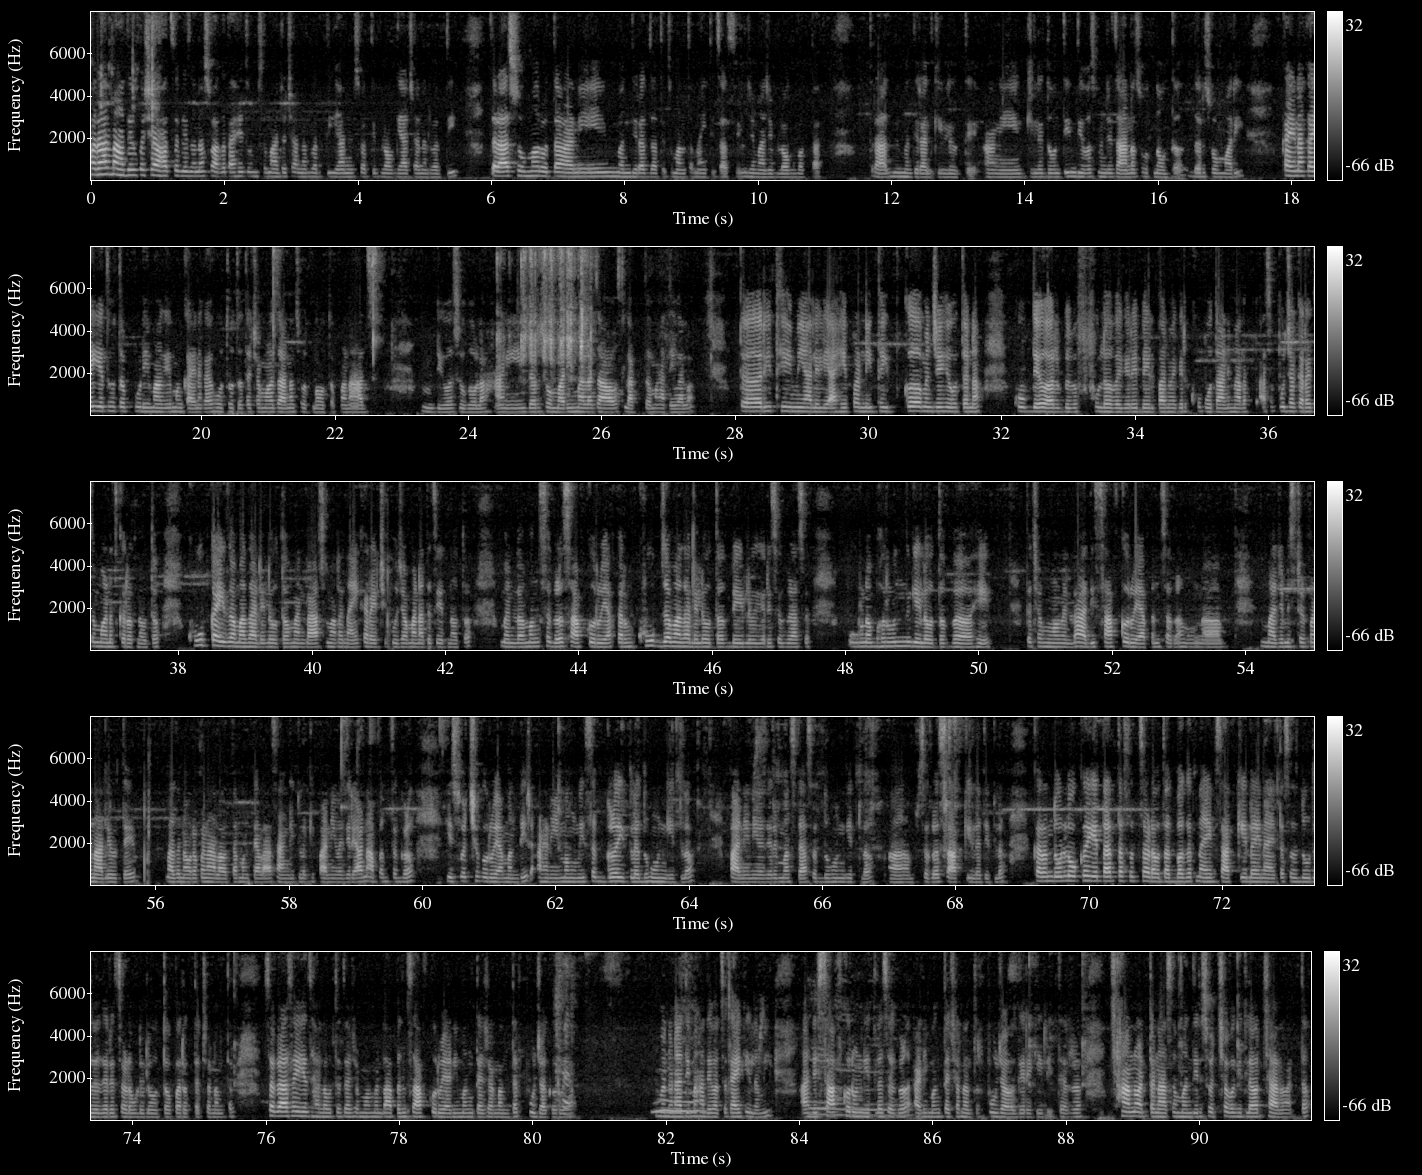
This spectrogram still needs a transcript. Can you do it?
हर हर महादेव कसे आहात? सगळेजण स्वागत आहे तुमचं माझ्या चॅनलवरती आणि स्वाती ब्लॉग या चॅनलवरती तर आज सोमवार होता आणि मंदिरात जाते. तुम्हाला तर माहितीच असेल जे माझे ब्लॉग बघतात. तर आज मी मंदिरात गेले होते आणि गेले दोन तीन दिवस म्हणजे जाणंच होत नव्हतं दर सोमवारी. काही ना काही येत होतं पुढे मागे मग काही ना काय होत होतं. त्याच्यामुळं जाणंच होत नव्हतं पण आज दिवस उगवला आणि दर सोमवारी मला जावंच लागतं महादेवाला. तर इथे मी आलेली आहे. पण इथे इतकं म्हणजे हे होतं ना खूप देवावर फुलं वगैरे बेलपान वगैरे खूप होतं आणि मला असं पूजा करायचं मनच करत नव्हतं. खूप काही जमा झालेलं होतं. म्हणलं असं मला नाही करायची पूजा मनातच येत नव्हतं. म्हणलं मग सगळं साफ करूया. कारण खूप जमा झालेलं होतं. बेल वगैरे सगळं असं पूर्ण भरून गेलं होतं ब हे. त्याच्यामुळं म्हणलं आधी साफ करूया आपण सगळं. मग माझे मिस्टर पण आले होते. माझा नवरा पण आला होता. मग त्याला सांगितलं की पाणी वगैरे आण आपण सगळं हे स्वच्छ करूया मंदिर. आणि मग मी सगळं इथलं धुवून घेतलं. पाण्याने वगैरे मस्त असं धुवून घेतलं. सगळं साफ केलं तिथलं. कारण दोन लोक येतात तसंच चढवतात. बघत नाही साफ केलं आहे नाही तसंच दूध वगैरे चढवलेलं होतं परत त्याच्यानंतर. सगळं असं हे झालं होतं. त्याच्यामुळे म्हटलं आपण साफ करूया आणि मग त्याच्यानंतर पूजा करूया. म्हणून आधी महादेवाचं काय केलं मी. आधी साफ करून घेतलं सगळं आणि मग त्याच्यानंतर पूजा वगैरे केली. तर छान वाटतं ना असं मंदिर स्वच्छ बघितल्यावर छान वाटतं.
